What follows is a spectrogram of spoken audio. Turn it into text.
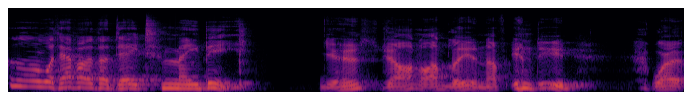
uh, whatever the date may be. Yes, John, oddly enough, indeed. Why,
